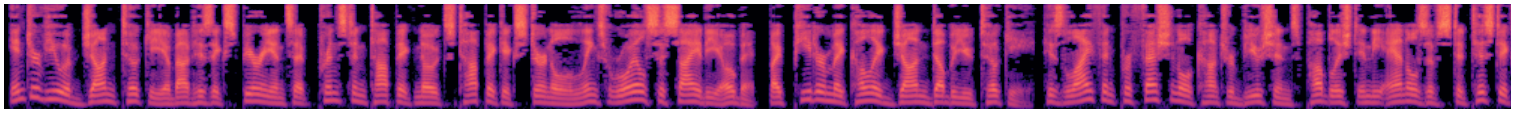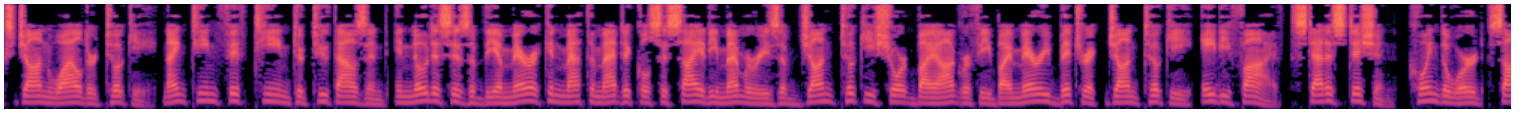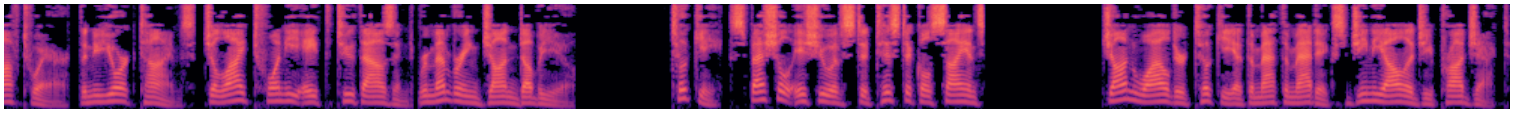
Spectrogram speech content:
Interview of John Tukey about his experience at Princeton topic Notes topic External links Royal Society obit, by Peter McCullagh John W. Tukey, his life and professional contributions published in the Annals of Statistics John Wilder Tukey in Notices of the American Mathematical Society Memories of John Tukey Short biography by Mary Bittrick John Tukey, 85, statistician, coined the word software, The New York Times, July 28, 2000 Remembering John W. Tukey, special issue of Statistical Science. John Wilder Tukey at the Mathematics Genealogy Project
